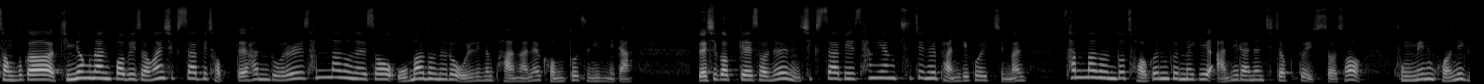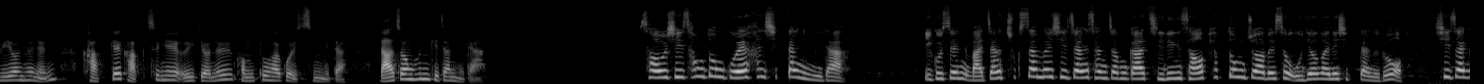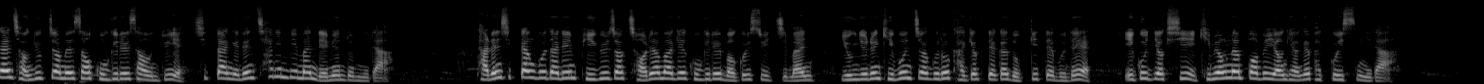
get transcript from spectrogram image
정부가 김영란법이 정한 식사비 접대 한도를 3만 원에서 5만 원으로 올리는 방안을 검토 중입니다. 외식업계에서는 식사비 상향 추진을 반기고 있지만 3만 원도 적은 금액이 아니라는 지적도 있어서 국민권익위원회는 각계각층의 의견을 검토하고 있습니다. 나정훈 기자입니다. 서울시 성동구의 한 식당입니다. 이곳은 마장 축산물 시장 상점과 진흥사업 협동조합에서 운영하는 식당으로 시장 안 정육점에서 고기를 사온 뒤 식당에는 차림비만 내면 됩니다. 다른 식당보다는 비교적 저렴하게 고기를 먹을 수 있지만 육류는 기본적으로 가격대가 높기 때문에 이곳 역시 김영란법의 영향을 받고 있습니다.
